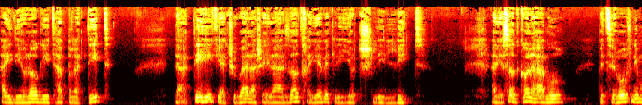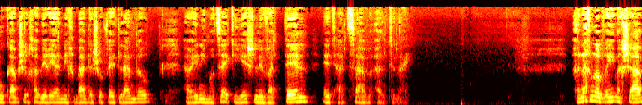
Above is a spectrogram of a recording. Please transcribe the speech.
האידיאולוגית הפרטית? דעתי היא כי התשובה לשאלה הזאת חייבת להיות שלילית. על יסוד כל האמור, בצירוף נימוקיו של חברי הנכבד השופט לנדו, הרי אני מוצא כי יש לבטל את הצו על תנאי. אנחנו עוברים עכשיו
